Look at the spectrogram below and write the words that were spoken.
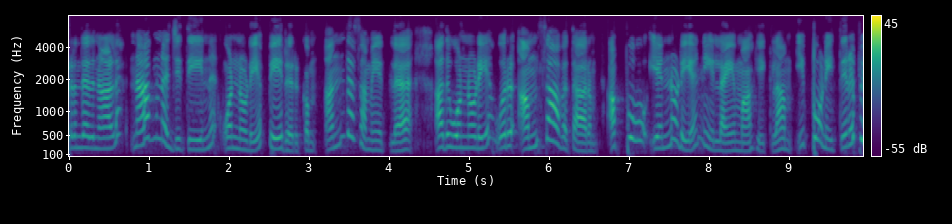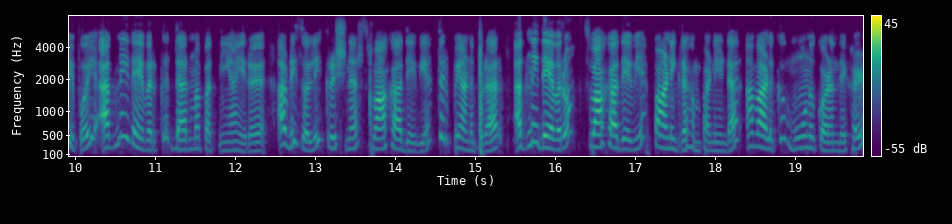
பிறந்ததுனால நாக்னஜித்தின்னு உன்னுடைய பேர் இருக்கும். அந்த சமயத்துல அது உன்னுடைய ஒரு அம்சாவதாரம். அப்போ என்னுடைய நீ லயமாகிக்கலாம். இப்போ நீ திருப்பி போய் அக்னி தேவருக்கு தர்ம பத்னியா இரு. அப்படி சொல்லி கிருஷ்ணர் ஸ்வாகா தேவிய திருப்பி அனுப்புறார். அக்னி தேவரும் ஸ்வாகா தேவிய பாணிகிரகம் பண்ணிட்டார் அவளுக்கு மூணு குழந்தைகள்.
